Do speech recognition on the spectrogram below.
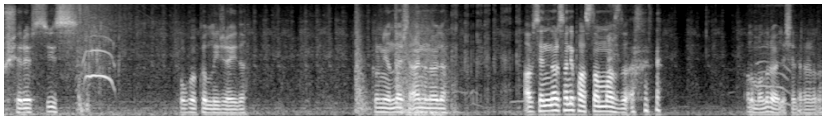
Şerefsiz. Çok akıllıcaydı. Bunun yanında işte aynen öyle. Abi senin örs hani paslanmazdı. Oğlum olur öyle şeyler arada.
